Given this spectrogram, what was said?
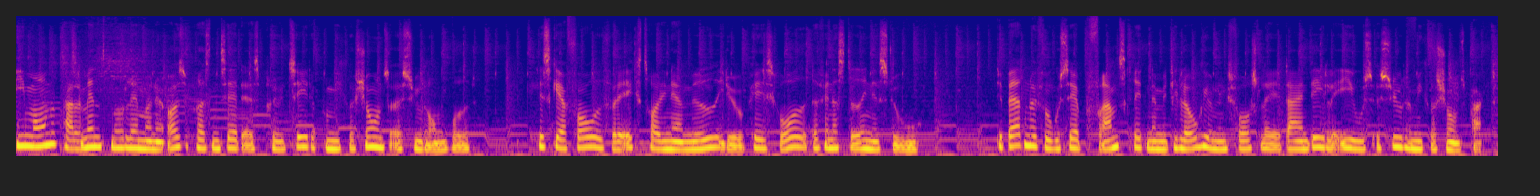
I morgen vil parlamentsmedlemmerne også præsentere deres prioriteter på migrations- og asylområdet. Det sker forud for det ekstraordinære møde i det europæiske råd, der finder sted i næste uge. Debatten vil fokusere på fremskridtene med de lovgivningsforslag, der er en del af EU's asyl- og migrationspagt.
